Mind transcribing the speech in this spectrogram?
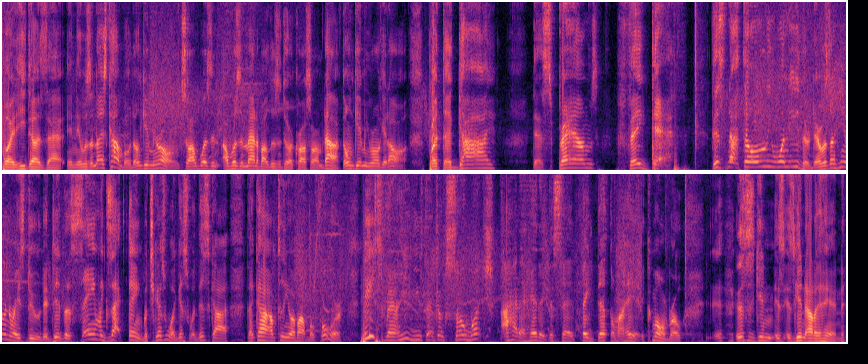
but he does that, and it was a nice combo. Don't get me wrong. So I wasn't I wasn't mad about losing to a cross arm dive. Don't get me wrong at all. But the guy that spams fake death. This not the only one either. There was a human race dude that did the same exact thing. But you guess what? Guess what? This guy, that guy I'm telling you about before, he man, he used that drug so much. I had a headache that said fake death on my head. Come on, bro. This is getting it's, it's getting out of hand.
